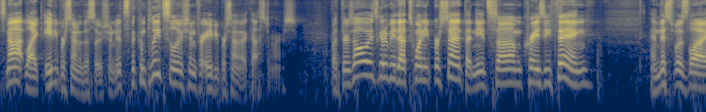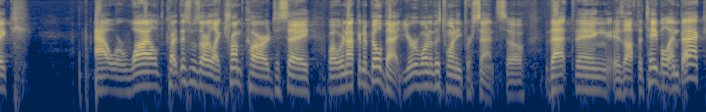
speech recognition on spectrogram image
It's not like 80% of the solution, it's the complete solution for 80% of the customers. But there's always going to be that 20% that needs some crazy thing, and this was like our wild card. This was our like trump card to say, well, we're not going to build that. You're one of the 20%. So that thing is off the table. And back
